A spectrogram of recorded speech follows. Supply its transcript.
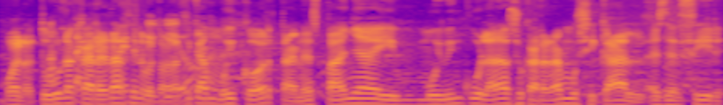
Bueno, tuvo una Hasta carrera cinematográfica muy corta en España y muy vinculada a su carrera musical. Es decir,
